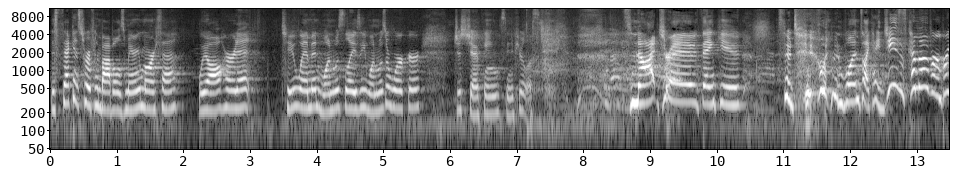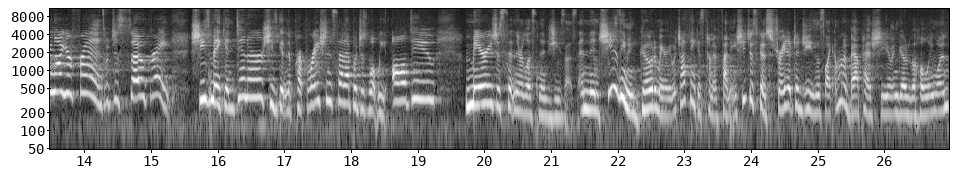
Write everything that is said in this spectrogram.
The second story from the Bible is Mary Martha. We all heard it. Two women, one was lazy, one was a worker. Just joking, seeing if you're listening. it's not true, thank you. So, two women, one's like, hey, Jesus, come over and bring all your friends, which is so great. She's making dinner, she's getting the preparation set up, which is what we all do. Mary's just sitting there listening to Jesus. And then she doesn't even go to Mary, which I think is kind of funny. She just goes straight up to Jesus, like, I'm going to baptize you and go to the Holy One.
